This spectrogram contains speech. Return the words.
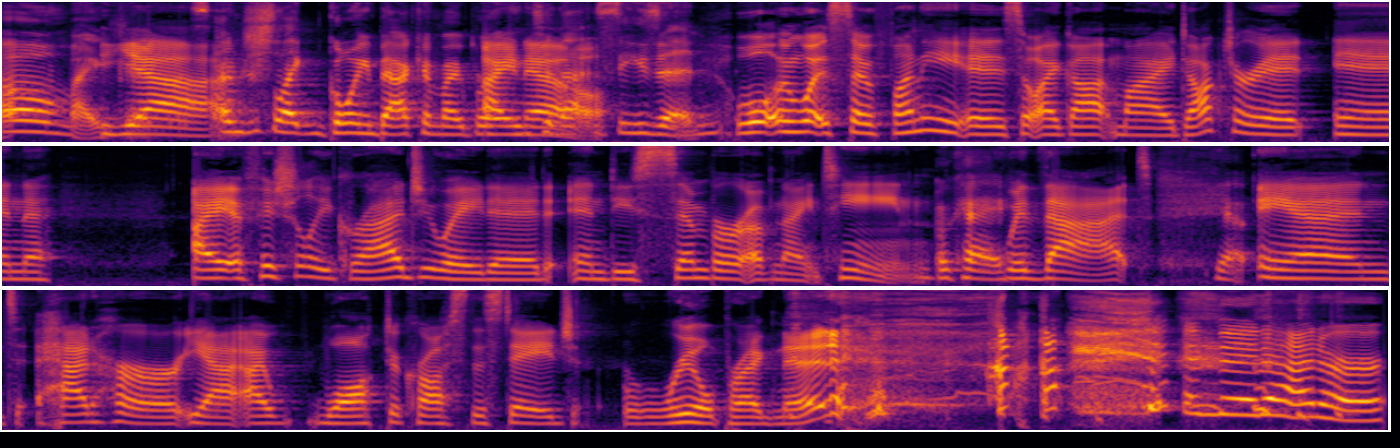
Oh my goodness. Yeah. I'm just like going back in my brain to that season. Well, and what's so funny is so I got my doctorate in I officially graduated in December of 19. Okay. With that. Yep. And had her, yeah, I walked across the stage real pregnant. and then had her.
